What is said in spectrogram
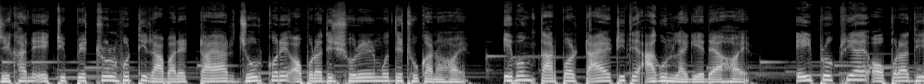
যেখানে একটি পেট্রোল ভর্তি রাবারের টায়ার জোর করে অপরাধীর শরীরের মধ্যে ঢুকানো হয় এবং তারপর টায়ারটিতে আগুন লাগিয়ে দেওয়া হয়। এই প্রক্রিয়ায় অপরাধী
